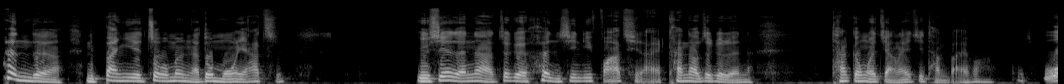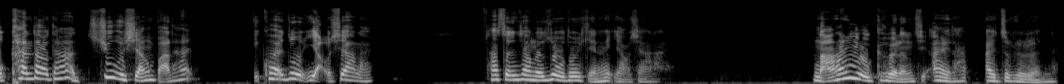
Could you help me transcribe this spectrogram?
恨的，你半夜做梦啊都磨牙齿。有些人呐，这个恨心一发起来，看到这个人呢，他跟我讲了一句坦白话：我看到他就想把他一块肉咬下来，他身上的肉都给他咬下来。哪有可能去爱他爱这个人呢？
